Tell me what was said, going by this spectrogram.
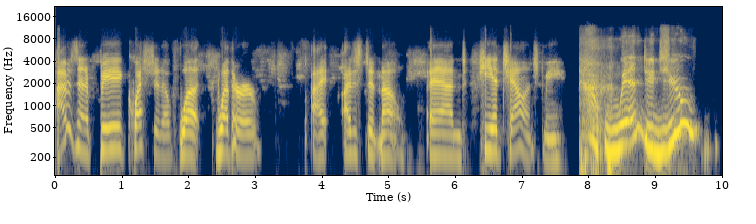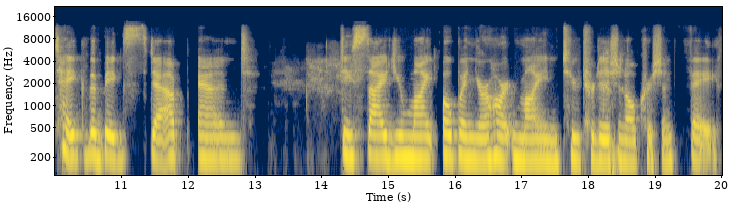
I was in a big question of what whether I I just didn't know. And he had challenged me. When did you take the big step and decide you might open your heart and mind to traditional Christian faith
